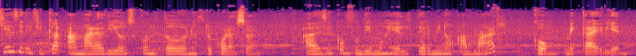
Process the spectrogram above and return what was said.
¿qué significa amar a Dios con todo nuestro corazón? A veces confundimos el término amar con me cae bien.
